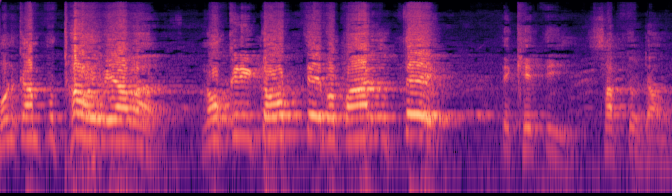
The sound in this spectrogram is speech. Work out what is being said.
ਹੁਣ ਕੰਮ ਪੁੱਠਾ ਹੋ ਗਿਆ ਵਾ। ਨੌਕਰੀ ਟੌਪ ਤੇ, ਵਪਾਰ ਉੱਤੇ ਤੇ ਖੇਤੀ ਸਭ ਤੋਂ ਡਾਊਨ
